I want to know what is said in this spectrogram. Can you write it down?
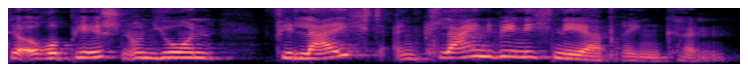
der Europäischen Union vielleicht ein klein wenig näher bringen können.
